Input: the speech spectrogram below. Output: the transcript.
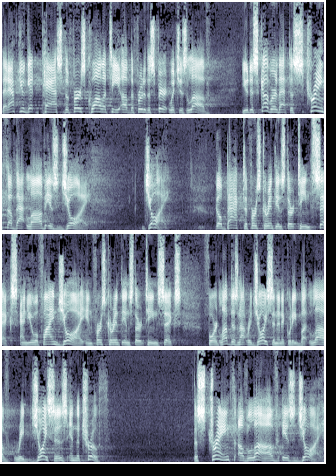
that after you get past the first quality of the fruit of the Spirit, which is love, you discover that the strength of that love is joy. Joy. Go back to 1 Corinthians 13 6, and you will find joy in 1 Corinthians 13 6. For love does not rejoice in iniquity, but love rejoices in the truth. The strength of love is joy.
